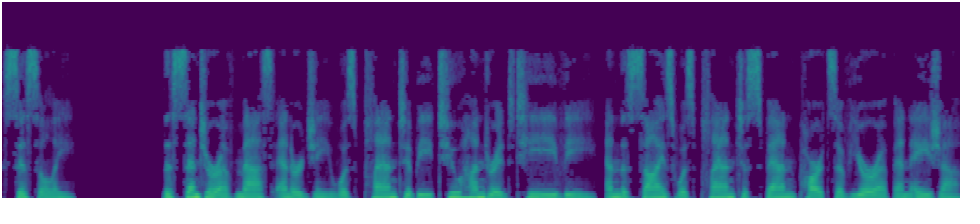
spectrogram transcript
Sicily. The center of mass energy was planned to be 200 TeV, and the size was planned to span parts of Europe and Asia.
